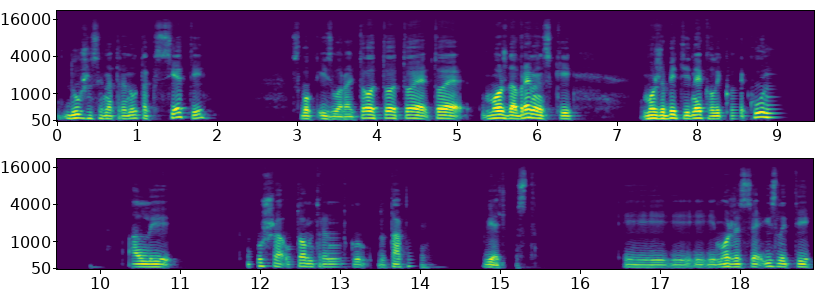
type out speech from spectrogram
Duša se na trenutak sjeti svog izvora i to, to, to, je, to je možda vremenski, može biti nekoliko sekundi, ali duša u tom trenutku dotakne vječnost. I, i, i može se izliti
